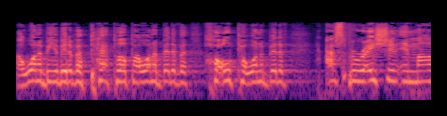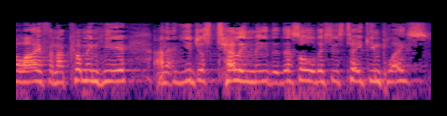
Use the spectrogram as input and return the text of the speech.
I want to be a bit of a pep up. I want a bit of a hope. I want a bit of aspiration in my life. And I come in here and you're just telling me that that's all this is taking place.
